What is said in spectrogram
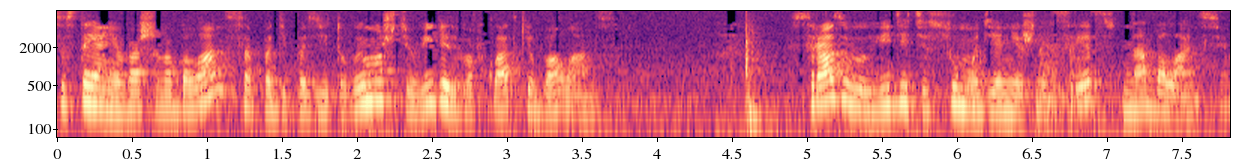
Состояние вашего баланса по депозиту вы можете увидеть во вкладке «Баланс». Сразу вы увидите сумму денежных средств на балансе.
